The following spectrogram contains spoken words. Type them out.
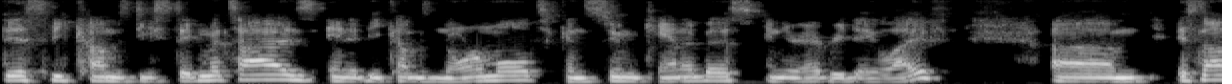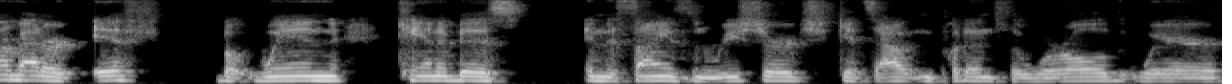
this becomes destigmatized and it becomes normal to consume cannabis in your everyday life. Um, it's not a matter of if, but when cannabis in the science and research gets out and put into the world where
